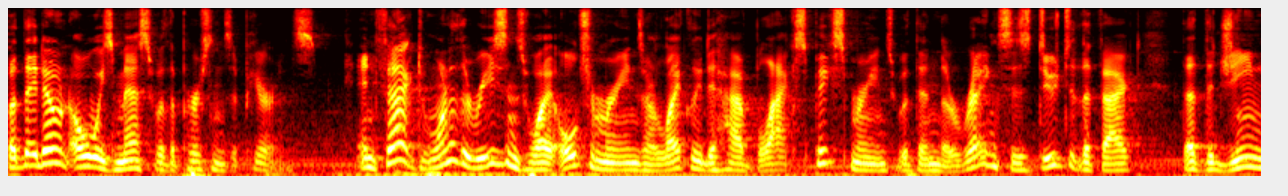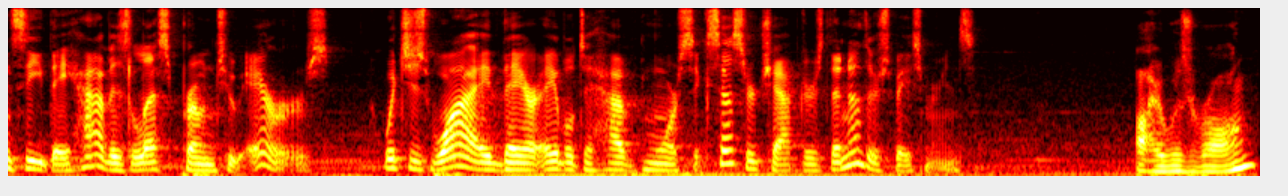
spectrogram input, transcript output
but they don't always mess with a person's appearance. In fact, one of the reasons why Ultramarines are likely to have black space marines within their ranks is due to the fact that the gene seed they have is less prone to errors, which is why they are able to have more successor chapters than other space marines. I was wrong?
